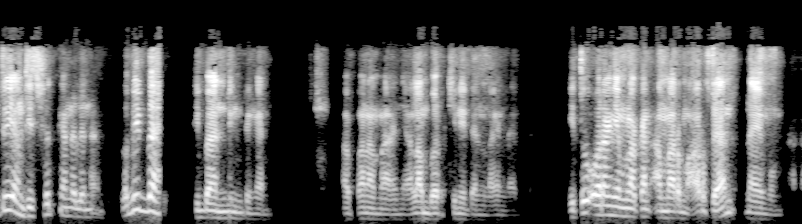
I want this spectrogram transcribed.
Itu yang disebutkan oleh Nabi. Lebih baik dibanding dengan apa namanya Lamborghini dan lain-lain. Itu orang yang melakukan amar ma'ruf dan nahi mungkar.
